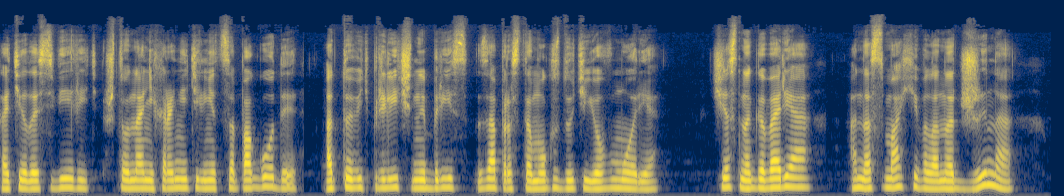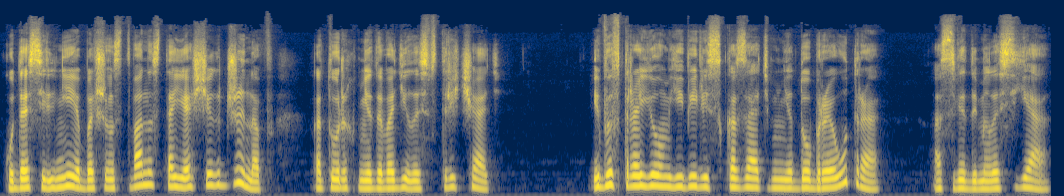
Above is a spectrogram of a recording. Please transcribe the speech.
Хотелось верить, что она не хранительница погоды, а то ведь приличный бриз запросто мог сдуть ее в море. Честно говоря, она смахивала на джина куда сильнее большинства настоящих джинов, которых мне доводилось встречать. «И вы втроем явились сказать мне доброе утро?» — осведомилась я.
